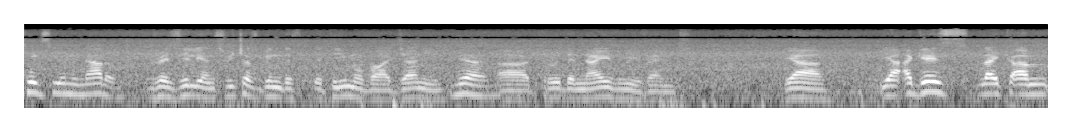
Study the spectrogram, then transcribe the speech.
takes you in and out of. Resilience, which has been the, the theme of our journey Yeah. uh, through the Nairu event. Yeah, yeah. I guess like um,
